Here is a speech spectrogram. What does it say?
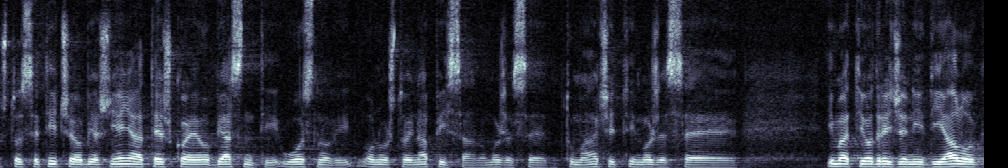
što se tiče objašnjenja, teško je objasniti u osnovi ono što je napisano. Može se tumačiti, može se imati određeni dijalog.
